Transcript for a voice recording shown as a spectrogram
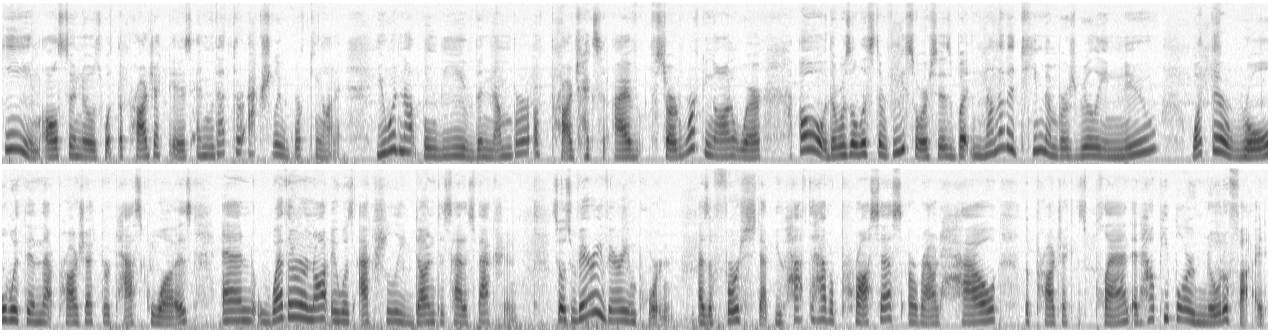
team also knows what the project is and that they're actually working on it. You would not believe the number of projects that I've started working on where, oh, there was a list of resources, but none of the team members really knew what their role within that project or task was, and whether or not it was actually done to satisfaction. So it's very, very important. As a first step, you have to have a process around how the project is planned and how people are notified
